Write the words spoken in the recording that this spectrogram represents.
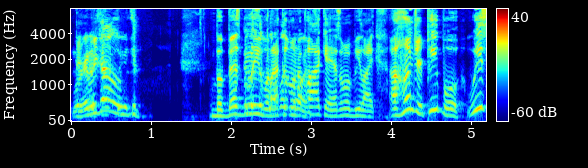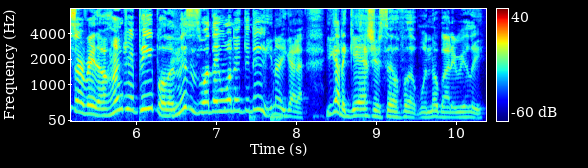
There gonna we go. But best believe when I come on the podcast, I'm gonna be like, a hundred people. We surveyed a hundred people, and this is what they wanted to do. You know, you gotta you gotta gas yourself up when nobody really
